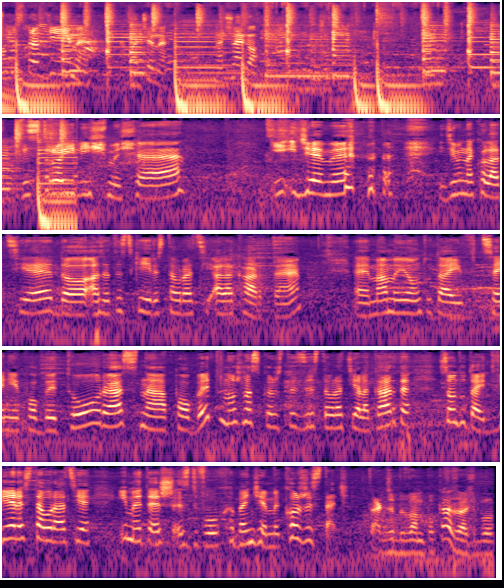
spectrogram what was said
Może sprawdzimy. Zobaczymy. Dlaczego? Wystroiliśmy się i idziemy, idziemy na kolację do azjatyckiej restauracji à la carte. E, Mamy ją tutaj w cenie pobytu. Raz na pobyt można skorzystać z restauracji à la carte. Są tutaj dwie restauracje i my też z dwóch będziemy korzystać. Tak, żeby wam pokazać, bo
